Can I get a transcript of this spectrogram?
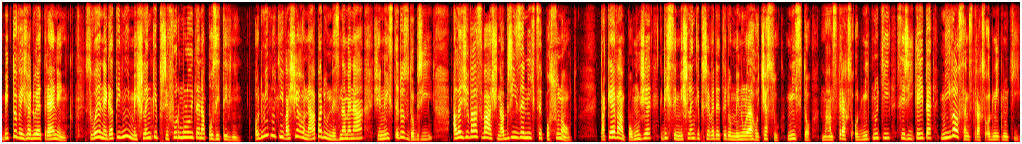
Byť to vyžaduje trénink, svoje negativní myšlenky přeformulujte na pozitivní. Odmítnutí vašeho nápadu neznamená, že nejste dost dobří, ale že vás váš nadřízený chce posunout. Také vám pomůže, když si myšlenky převedete do minulého času. Místo mám strach z odmítnutí si říkejte mýval jsem strach z odmítnutí.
